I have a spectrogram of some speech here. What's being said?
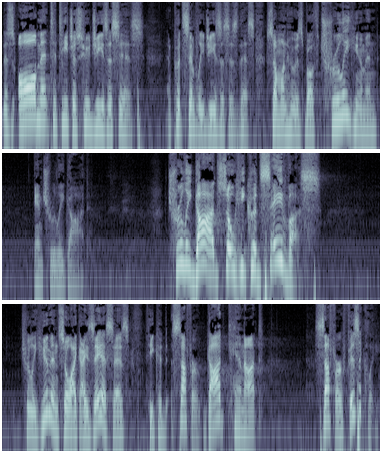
This is all meant to teach us who Jesus is. And put simply, Jesus is this someone who is both truly human and truly God. Truly God, so he could save us. Truly human, so like Isaiah says, he could suffer. God cannot suffer physically.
